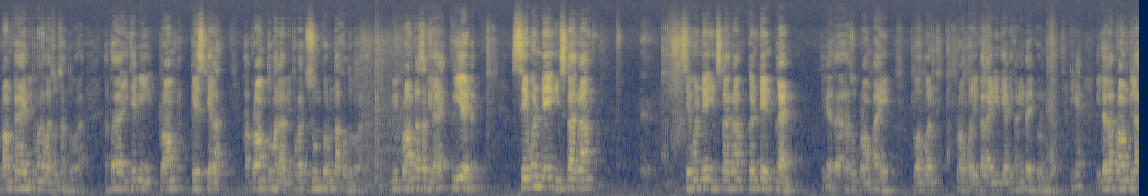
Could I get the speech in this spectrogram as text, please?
प्रॉम्प्ट काय आहे मी तुम्हाला वाचून सांगतो बघा. आता इथे मी प्रॉम्प्ट पेस्ट केला. हा प्रॉम्प्ट तुम्हाला मी थोडा झूम करून दाखवतो बघा आता. मी प्रॉम्प्ट असा दिला आहे create seven day Instagram seven day Instagram content plan ठीक आहे आता हा जो प्रॉम्प्ट आहे तो आपण प्रॉपर एका लाईनीत या ठिकाणी टाईप करून घ्या. ठीक आहे? मी त्याला प्रॉम्प्ट दिला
